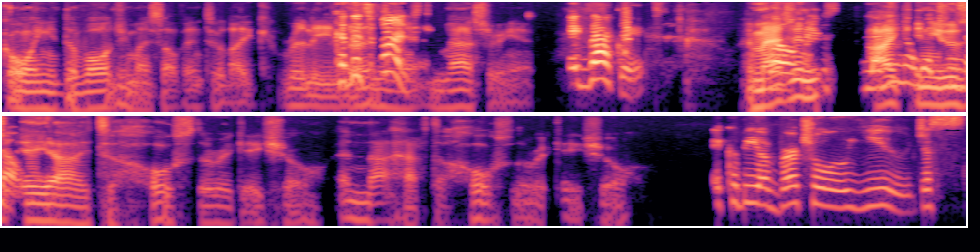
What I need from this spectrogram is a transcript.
going divulging myself into like really 'Cause it's fun. it mastering it. Exactly. Well, Imagine me I can what you use know. AI to host the Rick H show and not have to host the Rick H show. It could be a virtual you, just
